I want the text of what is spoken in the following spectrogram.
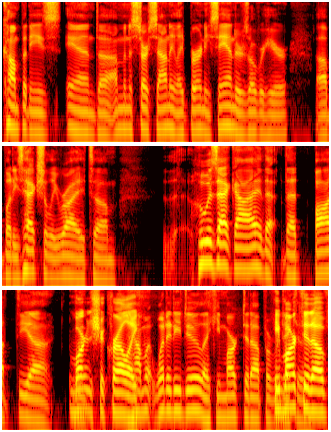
companies, and uh, I'm going to start sounding like Bernie Sanders over here, uh, but he's actually right. Um, who is that guy that, that bought the uh, Martin Shkreli, How, what did he do? Like he marked it up. He marked it up.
